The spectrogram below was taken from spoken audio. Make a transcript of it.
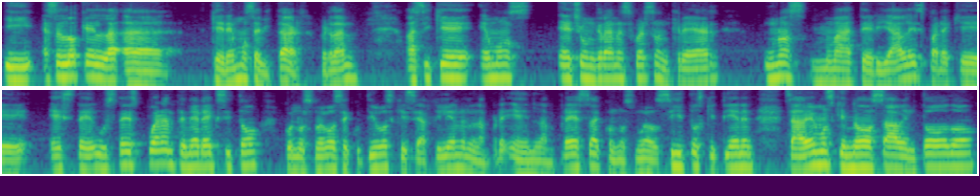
y eso es lo que ah, queremos evitar, ¿verdad? Así que hemos hecho un gran esfuerzo en crear unos materiales para que este, ustedes puedan tener éxito con los nuevos ejecutivos que se afilian en la, en la empresa, con los nuevos hitos que tienen. Sabemos que no saben todo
